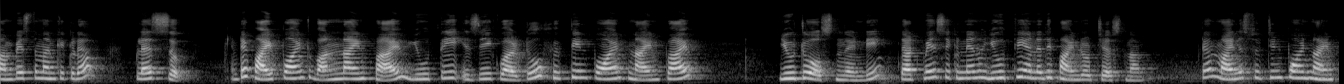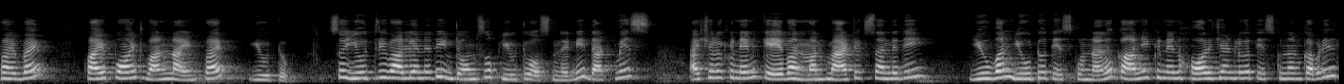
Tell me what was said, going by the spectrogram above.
పంపిస్తే మనకి ఇక్కడ ప్లస్ అంటే five point one nine five U three is equal to fifteen point nine five U two వస్తుందండి. దట్ మీన్స్ ఇక్కడ నేను యూ త్రీ అనేది ఫైండ్ అవుట్ చేస్తున్నాను. అంటే minus fifteen point nine five by five point one nine five U two so U three value అనేది in terms of U two వస్తుందండి. దట్ మీన్స్ యాక్చువల్లీ ఇక్కడ నేను కే వన్ మనకి మ్యాట్రిక్స్ అనేది యూ వన్ యూ టూ తీసుకున్నాను. కానీ ఇక్కడ నేను హారిజెంటల్గా తీసుకున్నాను కాబట్టి ఇది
